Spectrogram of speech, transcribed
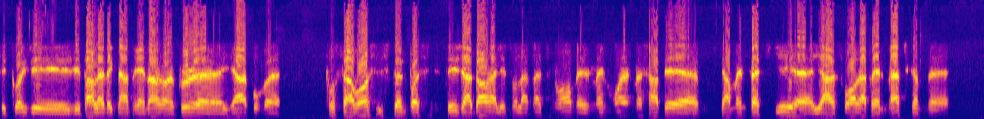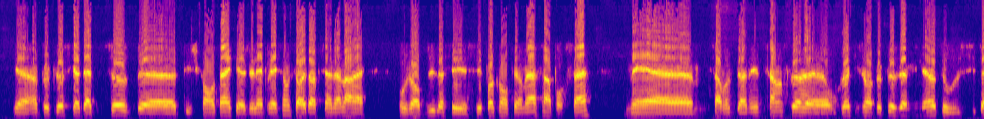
c'est de quoi que j'ai parlé avec l'entraîneur un peu euh, hier pour euh, pour savoir si c'était une possibilité. J'adore aller sur la patinoire, mais même moi, je me sentais euh, quand même fatigué hier soir après le match, comme un peu plus que d'habitude. puis je suis content que j'ai l'impression que ça va être optionnel aujourd'hui. Là, c'est pas confirmé à 100% mais ça va me donner une chance aux gars qui ont un peu plus de minutes ou si tu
